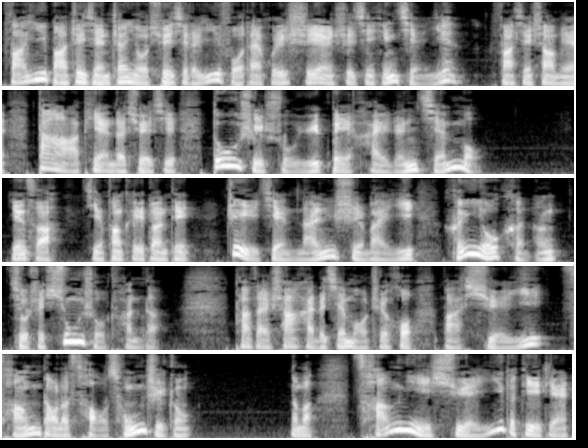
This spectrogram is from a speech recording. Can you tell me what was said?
法医把这件沾有血迹的衣服带回实验室进行检验，发现上面大片的血迹都是属于被害人简某，因此啊，警方可以断定这件男士外衣很有可能就是凶手穿的。他在杀害了简某之后，把血衣藏到了草丛之中。那么，藏匿血衣的地点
